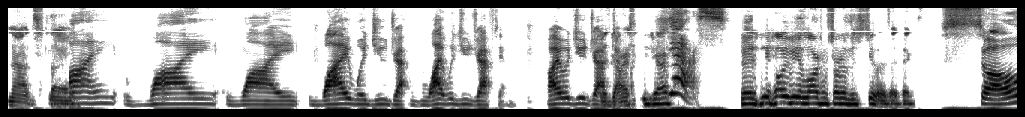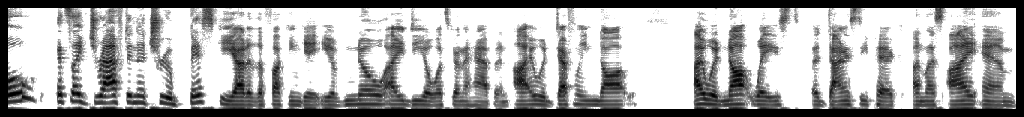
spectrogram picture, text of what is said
not slow. Why, why, why, why would you draft? Why would you draft him? Why would you The draft him? dynasty draft? Yes. Because he'd probably be a long term starter of the Steelers, I think. So it's like drafting a true Trubisky out of the fucking gate. You have no idea what's gonna happen. I would definitely not. I would not waste a dynasty pick unless I am.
